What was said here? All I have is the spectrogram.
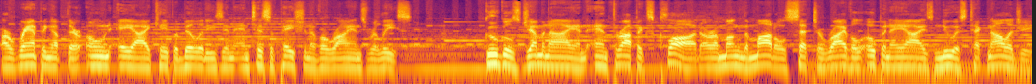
are ramping up their own AI capabilities in anticipation of Orion's release. Google's Gemini and Anthropic's Claude are among the models set to rival OpenAI's newest technology,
